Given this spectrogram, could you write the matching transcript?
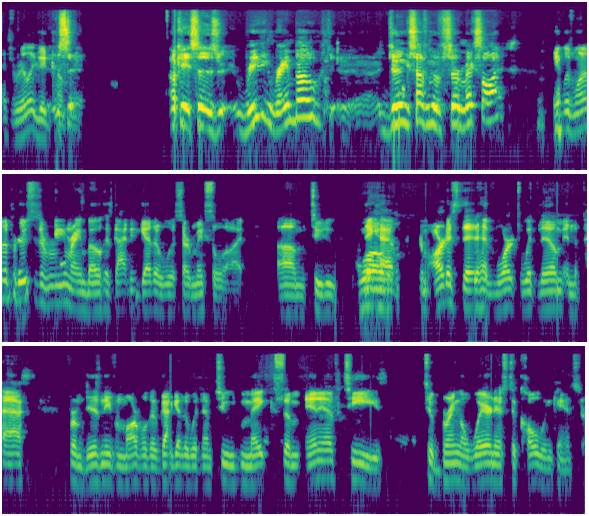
That's really good company. So, okay, so is Reading Rainbow uh, doing something with Sir Mix-a-Lot? It was one of the producers of Reading Rainbow has gotten together with Sir Mix-a-Lot um, to. Whoa. They have some artists that have worked with them in the past from Disney, from Marvel. They've gotten together with them to make some NFTs to bring awareness to colon cancer.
